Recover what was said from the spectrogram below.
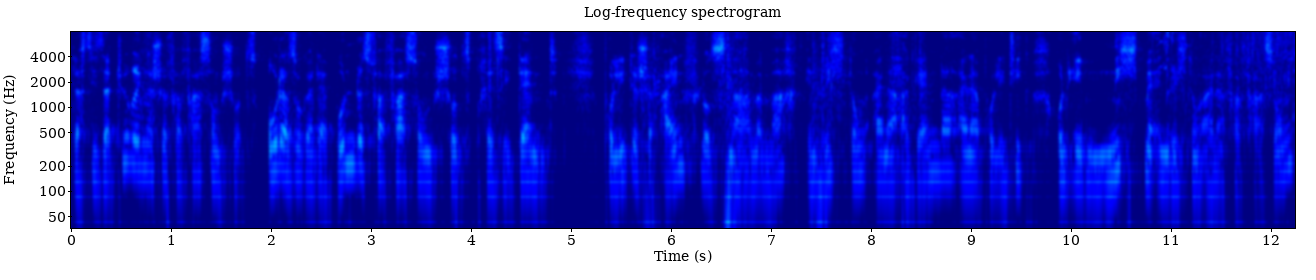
dass dieser thüringische Verfassungsschutz oder sogar der Bundesverfassungsschutzpräsident politische Einflussnahme macht in Richtung einer Agenda, einer Politik und eben nicht mehr in Richtung einer Verfassung,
